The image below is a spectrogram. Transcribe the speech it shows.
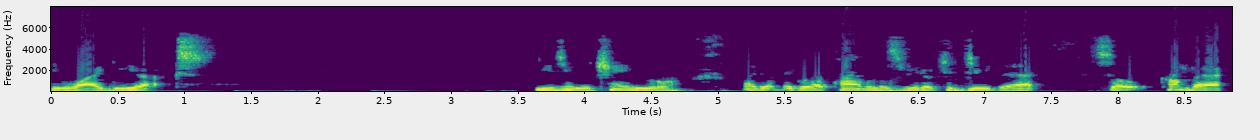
dy dx using the chain rule. I don't think we'll have time in this video to do that. So come back,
